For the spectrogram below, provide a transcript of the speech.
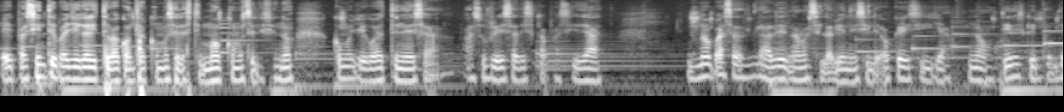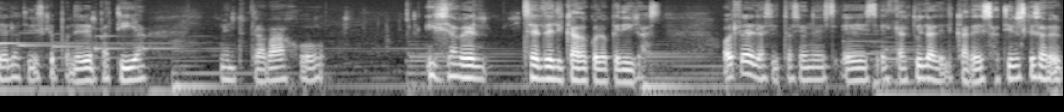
El paciente va a llegar y te va a contar cómo se lastimó, cómo se lesionó, cómo llegó a tener esa, a sufrir esa discapacidad. No vas a darle nada más el avión y decirle, ok, sí, ya. No, tienes que entenderlo, tienes que poner empatía en tu trabajo y saber ser delicado con lo que digas. Otra de las situaciones es el tacto y la delicadeza. Tienes que saber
